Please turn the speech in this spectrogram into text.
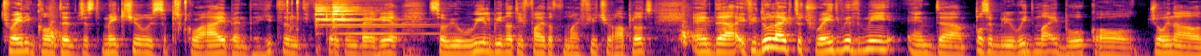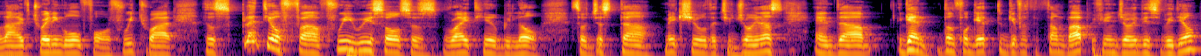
trading content, just make sure you subscribe and hit the notification bell here so you will be notified of my future uploads. And uh, if you do like to trade with me, and uh, possibly read my book or join our live trading room for a free trial. There's plenty of uh, free resources right here below. So just uh, make sure that you join us. And um, again, don't forget to give us a thumb up if you enjoyed this video.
